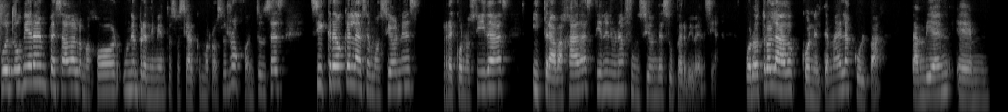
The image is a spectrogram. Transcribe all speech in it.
pues no hubiera empezado a lo mejor un emprendimiento social como Roses Rojo. Entonces, sí creo que las emociones reconocidas y trabajadas tienen una función de supervivencia. Por otro lado, con el tema de la culpa, también, em,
